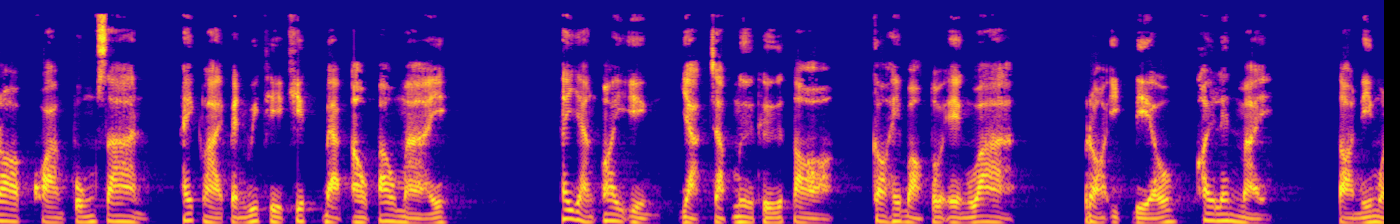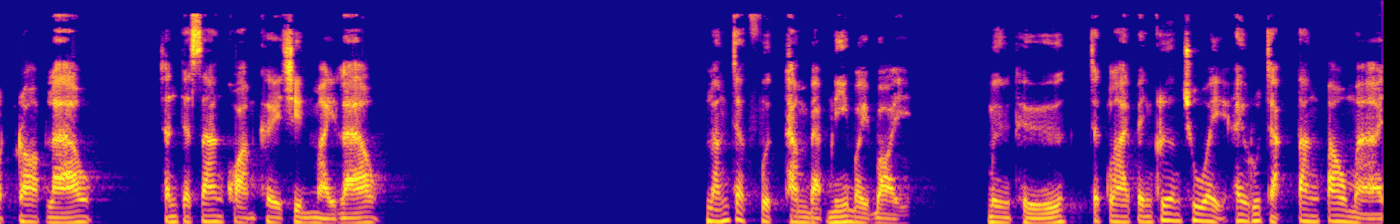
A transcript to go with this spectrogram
รอบความฟุ้งซ่าน ให้กลายเป็นวิธีคิดแบบเอาเป้าหมาย ถ้าอย่างอ้อยอิงอยากจับมือถือต่อ ก็ให้บอกตัวเองว่า รออีกเดี๋ยวค่อยเล่นใหม่ ตอนนี้หมดรอบแล้ว ฉันจะสร้างความเคยชินใหม่แล้ว หลังจากฝึกทำแบบนี้บ่อยๆ มือถือจะกลายเป็นเครื่องช่วยให้รู้จักตั้งเป้าหมาย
